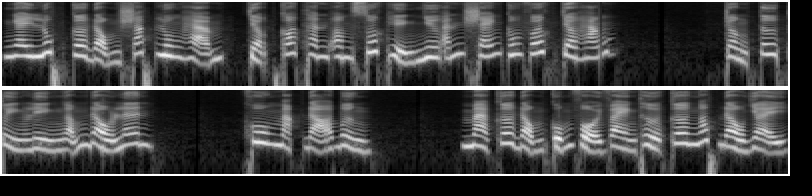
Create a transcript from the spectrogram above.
Ngay lúc cơ động sắp luân hãm, chợt có thanh âm xuất hiện như ánh sáng cứu vớt cho hắn. Trần Tư Tuyền liền ngẫm đầu lên. Khuôn mặt đỏ bừng. Mà cơ động cũng vội vàng thừa cơ ngóc đầu dậy.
